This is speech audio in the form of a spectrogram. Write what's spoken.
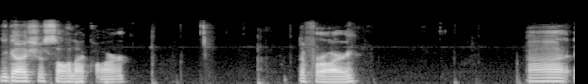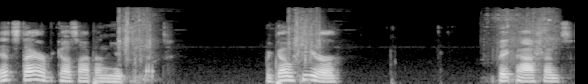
you guys just saw that car. The Ferrari. Uh, it's there because I've been using it we go here, Big Passions,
